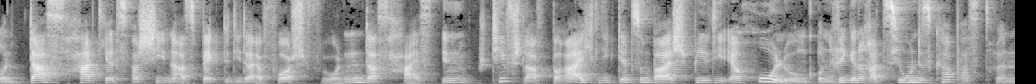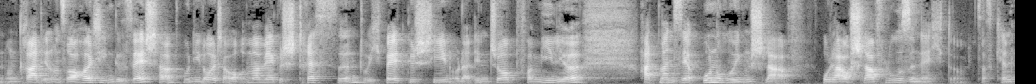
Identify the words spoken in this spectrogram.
Und das hat jetzt verschiedene Aspekte, die da erforscht wurden. Das heißt, im Tiefschlafbereich liegt ja zum Beispiel die Erholung und Regeneration des Körpers drin. Und gerade in unserer heutigen Gesellschaft, wo die Leute auch immer mehr gestresst sind durch Weltgeschehen oder den Job, Familie, hat man sehr unruhigen Schlaf oder auch schlaflose Nächte. Das kennt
